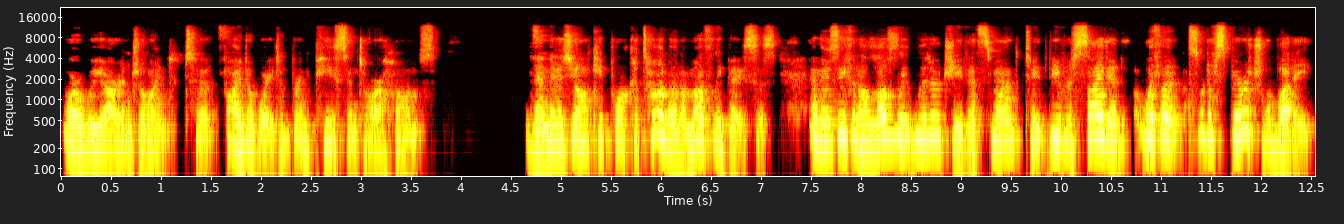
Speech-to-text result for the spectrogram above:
where we are enjoined to find a way to bring peace into our homes. Then there's Yom Kippur Katan on a monthly basis. And there's even a lovely liturgy that's meant to be recited with a sort of spiritual buddy.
